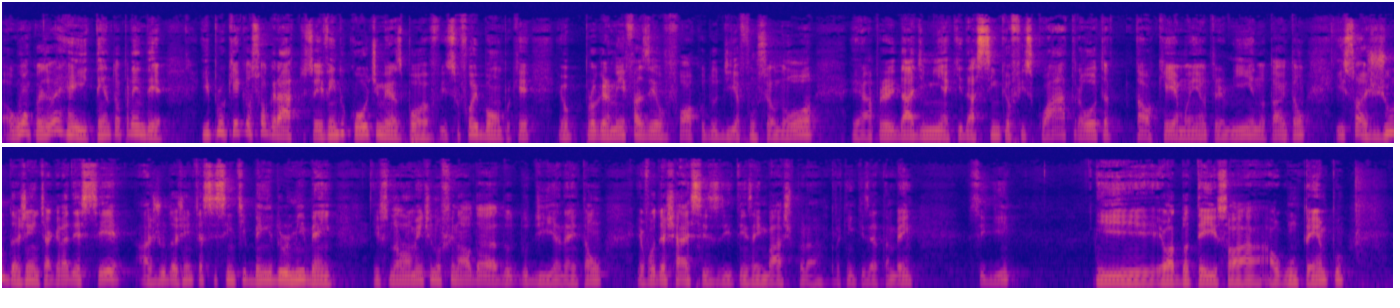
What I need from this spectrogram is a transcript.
alguma coisa eu errei, tento aprender. E por que, que eu sou grato? Isso aí vem do coach mesmo. Porra, isso foi bom, porque eu programei fazer o foco do dia, funcionou. É, a prioridade minha aqui das 5 eu fiz 4, a outra tá ok, amanhã eu termino tal. Então, isso ajuda a gente, agradecer, ajuda a gente a se sentir bem e dormir bem. Isso normalmente no final da, do, do, dia, né? Então, eu vou deixar esses itens aí embaixo para quem quiser também seguir. E eu adotei isso há algum tempo.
